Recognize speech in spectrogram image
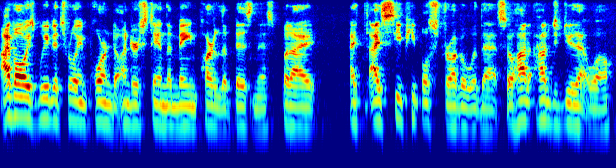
I've always believed it's really important to understand the main part of the business, but I I, I see people struggle with that. So how how did you do that well?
